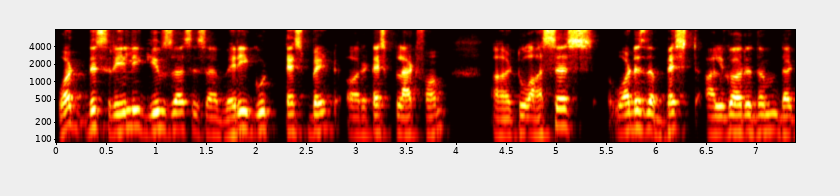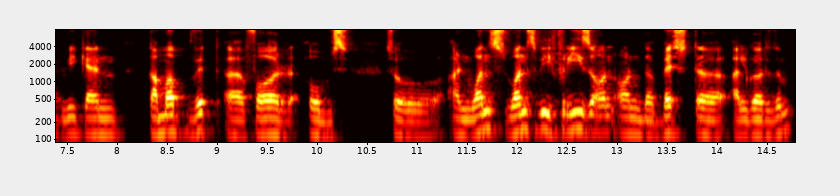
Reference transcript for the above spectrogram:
what this really gives us is a very good test bed or a test platform uh, to assess what is the best algorithm that we can come up with uh, for OmpSs. So, and once once we freeze on on the best uh, algorithm,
